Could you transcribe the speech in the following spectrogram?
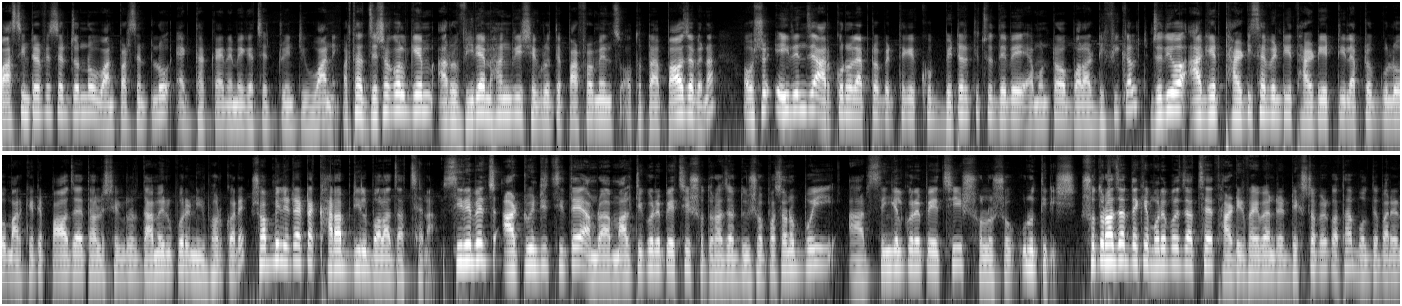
বাস ইন্টারফেসের জন্য ওয়ান পার্সেন্ট লো এক ধাক্কায় নেমে গেছে টোয়েন্টি ওয়ানে অর্থাৎ যে সকল গেম আরও ভিরাম হাঙ্গরি সেগুলোতে পারফরমেন্স অতটা পাওয়া যাবে না। অবশ্য এই রেঞ্জে আর কোনো ল্যাপটপের থেকে খুব বেটার কিছু দেবে এমনটাও বলা ডিফিকাল্ট যদিও আগের থার্টি সেভেন্টি থার্টি এইটটি ল্যাপটপগুলো মার্কেটে পাওয়া যায়, তাহলে সেগুলোর দামের উপরে নির্ভর করে। সব মিলে এটা একটা খারাপ ডিল বলা যাচ্ছে না। সিনেবেঞ্চ আর টোয়েন্টি থ্রিতে আমরা মাল্টি করে পেয়েছি সতেরো হাজার দুইশো পঁচানব্বই আর সিঙ্গেল করে পেয়েছি ষোলোশো উনত্রিশ। সত্তর হাজার দেখে মনে পড়ে যাচ্ছে থার্টি ফাইভ হান্ড্রেড ডেস্কটপের কথা, বলতে পারেন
